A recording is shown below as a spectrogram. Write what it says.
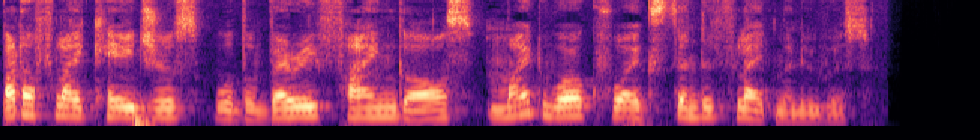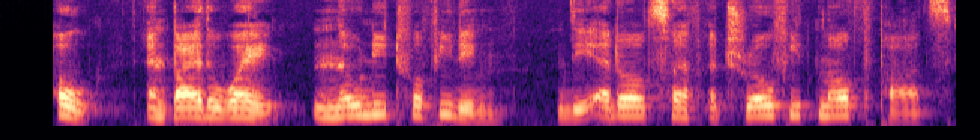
Butterfly cages with a very fine gauze might work for extended flight maneuvers. Oh, and by the way, no need for feeding. The adults have atrophied mouthparts.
